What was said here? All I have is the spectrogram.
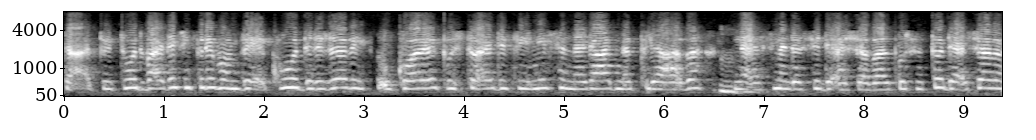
satu. I tu u 21. veku u državi u kojoj postoje definisana radna prava, ne sme da se dešava, ali pošto to dešava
